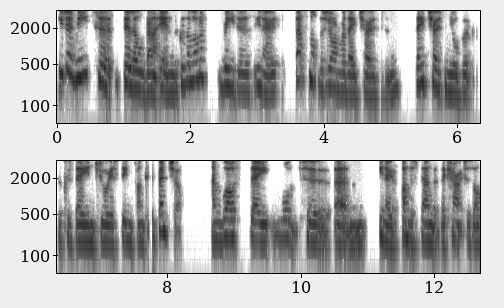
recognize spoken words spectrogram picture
you don't need to fill all that in because a lot of readers, you know, that's not the genre they've chosen. They've chosen your book because they enjoy a steampunk adventure. And whilst they want to, um, you know, understand that the characters are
